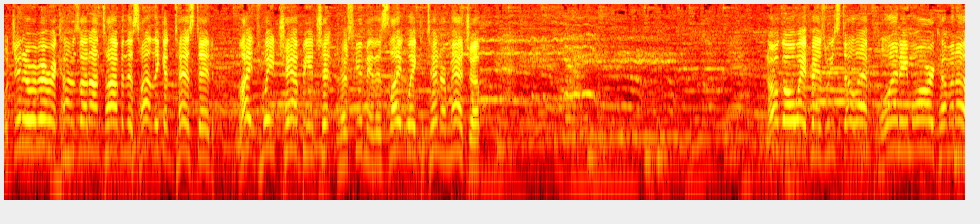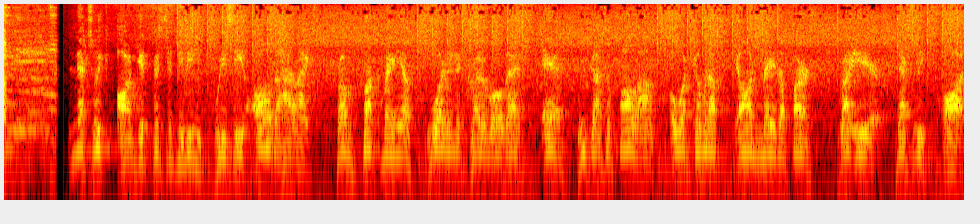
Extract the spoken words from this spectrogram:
Well, Gino Rivera comes out on top in this hotly contested lightweight championship, excuse me, this lightweight contender matchup. No go away, fans. We still have plenty more coming up. Next week on Get Fisted TV, we see all the highlights from Buckmania. What an incredible event. And we've got some fallout of what's coming up on May the 1st. Right here, next week on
